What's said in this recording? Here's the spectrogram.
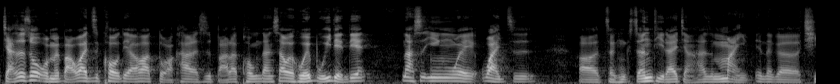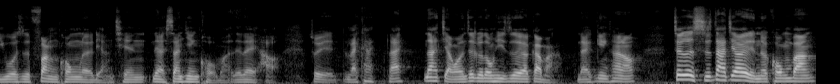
假设说我们把外资扣掉的话，短咖的是把它空单稍微回补一点点，那是因为外资啊整整体来讲它是卖那个期货是放空了两千那三千口嘛，对不对？好，所以来看来，那讲完这个东西之后要干嘛？来给你看哦，这个十大交易人的空方，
